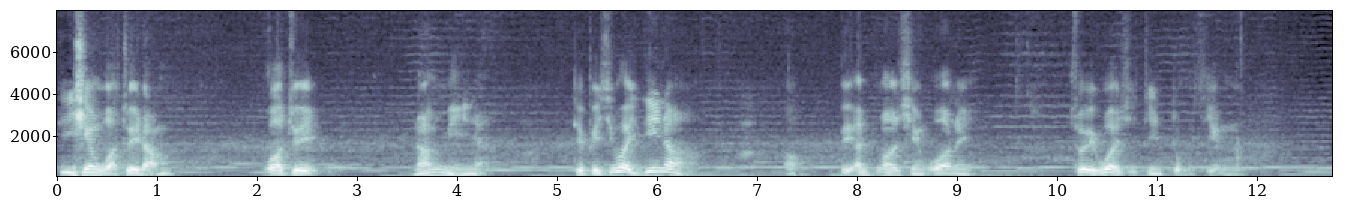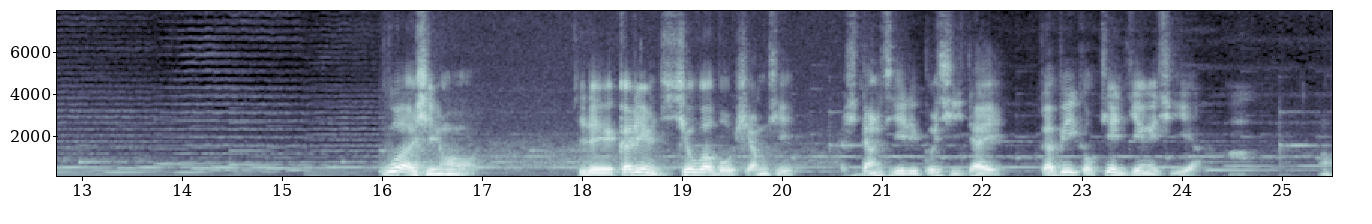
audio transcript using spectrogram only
以前偌济人，偌济难民啊，特别是我囡仔，哦，要安怎生活呢？所以我是真同情。我也是吼，一个甲恁小可无相识，是当时日本时代甲美国战争的时啊，啊，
